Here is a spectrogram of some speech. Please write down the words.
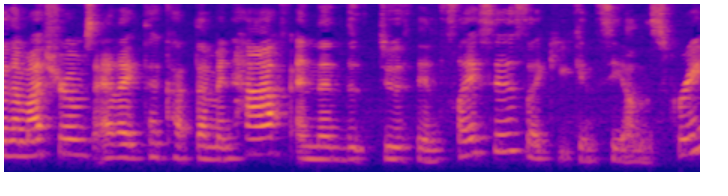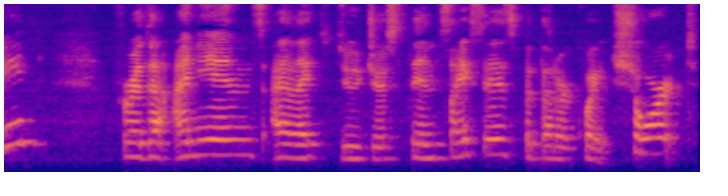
For the mushrooms, I like to cut them in half and then do thin slices like you can see on the screen. For the onions, I like to do just thin slices, but that are quite short.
